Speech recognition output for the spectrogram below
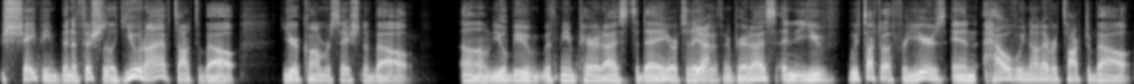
shaping beneficially. Like you and I have talked about your conversation about um, you'll be with me in paradise today or today Yeah. you'll be with me in paradise. And you've we've talked about that for years. And how have we not ever talked about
